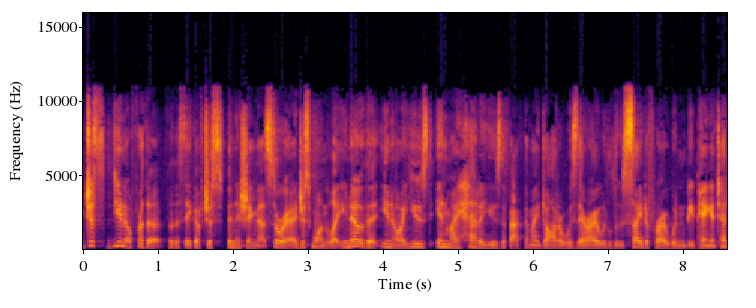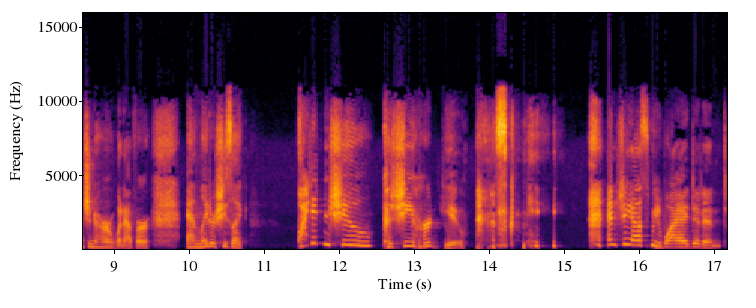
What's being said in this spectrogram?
just you know for the for the sake of just finishing that story i just wanted to let you know that you know i used in my head i used the fact that my daughter was there. I would lose sight of her. I wouldn't be paying attention to her whatever. And later she's like why didn't you? Because she heard you ask me. And she asked me why i didn't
